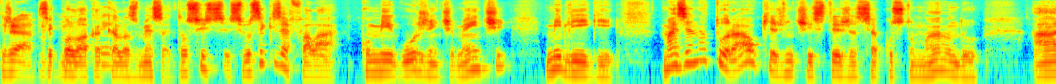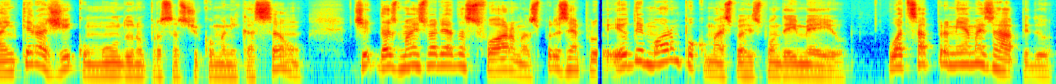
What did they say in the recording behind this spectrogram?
Já. Você coloca aquelas mensagens. Então, se, se você quiser falar comigo urgentemente, me ligue. Mas é natural que a gente esteja se acostumando a interagir com o mundo no processo de comunicação de- das mais variadas formas. Por exemplo, eu demoro um pouco mais para responder e-mail. O WhatsApp para mim é mais rápido.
